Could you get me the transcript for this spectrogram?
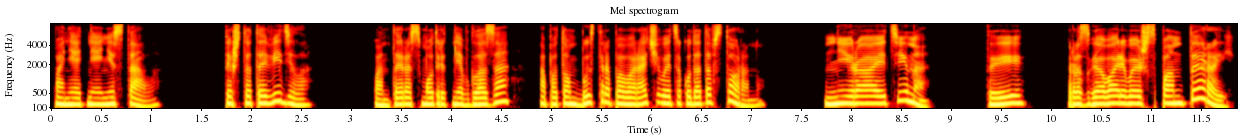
Понятнее не стало. «Ты что-то видела?» Пантера смотрит мне в глаза, а потом быстро поворачивается куда-то в сторону. «Нира Айтина, ты разговариваешь с пантерой?»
